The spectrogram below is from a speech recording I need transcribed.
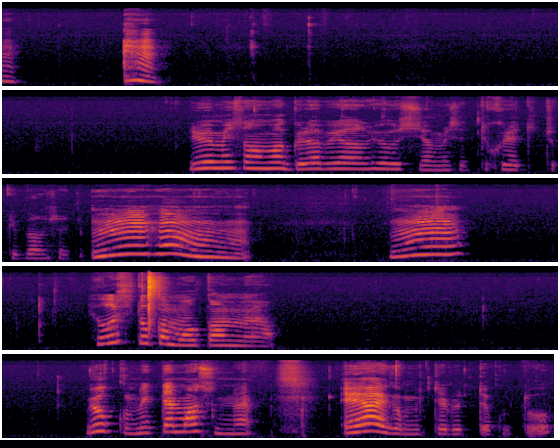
ううんゆうみさんはグラビアの表紙を見せてくれた時バンされたうんふん。うん。表紙とかもわかんない。よく見てますね。AI が見てるってこと？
